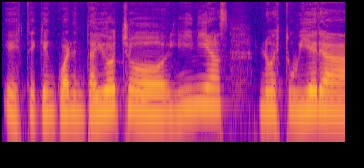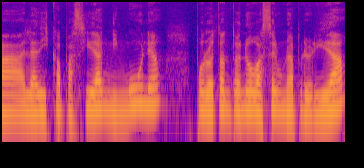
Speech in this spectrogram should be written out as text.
este, que en 48 líneas no estuviera la discapacidad ninguna, por lo tanto no va a ser una prioridad.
